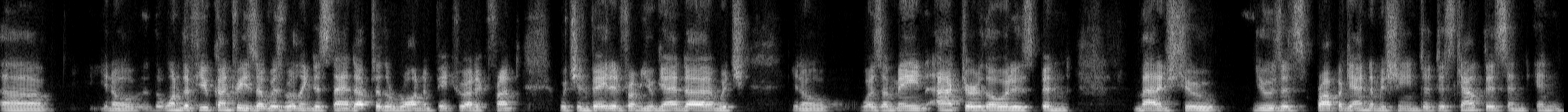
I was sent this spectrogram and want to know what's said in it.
uh, you know, the, one of the few countries that was willing to stand up to the Rwandan Patriotic Front, which invaded from Uganda and which, you know, was a main actor, though it has been managed to use its propaganda machine to discount this and in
